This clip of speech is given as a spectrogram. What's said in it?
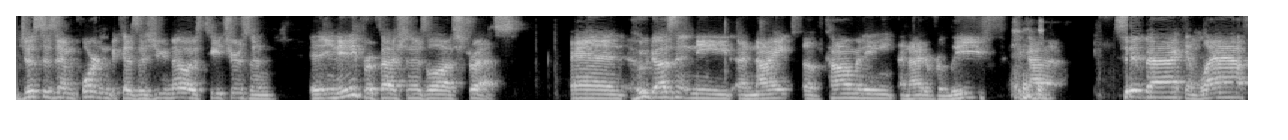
just as important because, as you know, as teachers and in any profession, there's a lot of stress. And who doesn't need a night of comedy, a night of relief to kind of sit back and laugh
